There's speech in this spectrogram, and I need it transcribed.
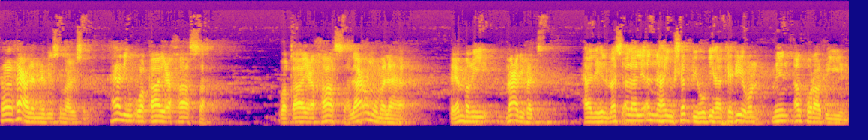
ففعل النبي صلى الله عليه وسلم. هذه وقائع خاصة وقائع خاصة لا عموم لها. فينبغي معرفة هذه المسألة لأنها يشبه بها كثير من الخرافيين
